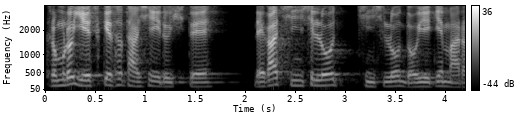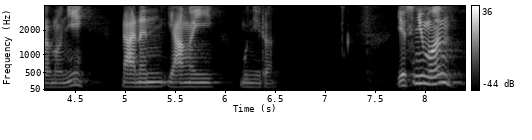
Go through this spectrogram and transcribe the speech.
그러므로 예수께서 다시 이르시되 내가 진실로 진실로 너희에게 말하노니 나는 양의 문이라. 예수님은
